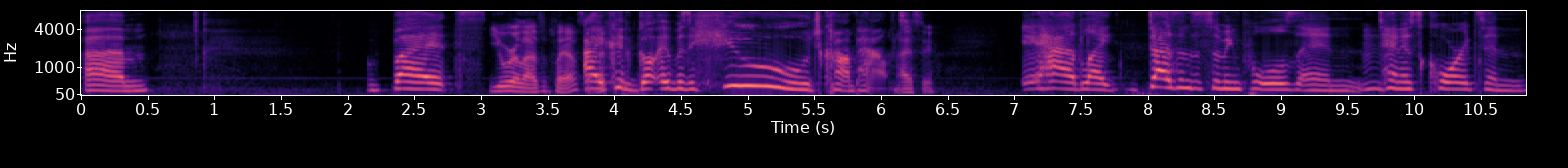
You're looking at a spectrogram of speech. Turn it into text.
Um, but You were allowed to play outside. I could go. It was a huge compound. I see. It had like dozens of swimming pools and Mm. tennis courts and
